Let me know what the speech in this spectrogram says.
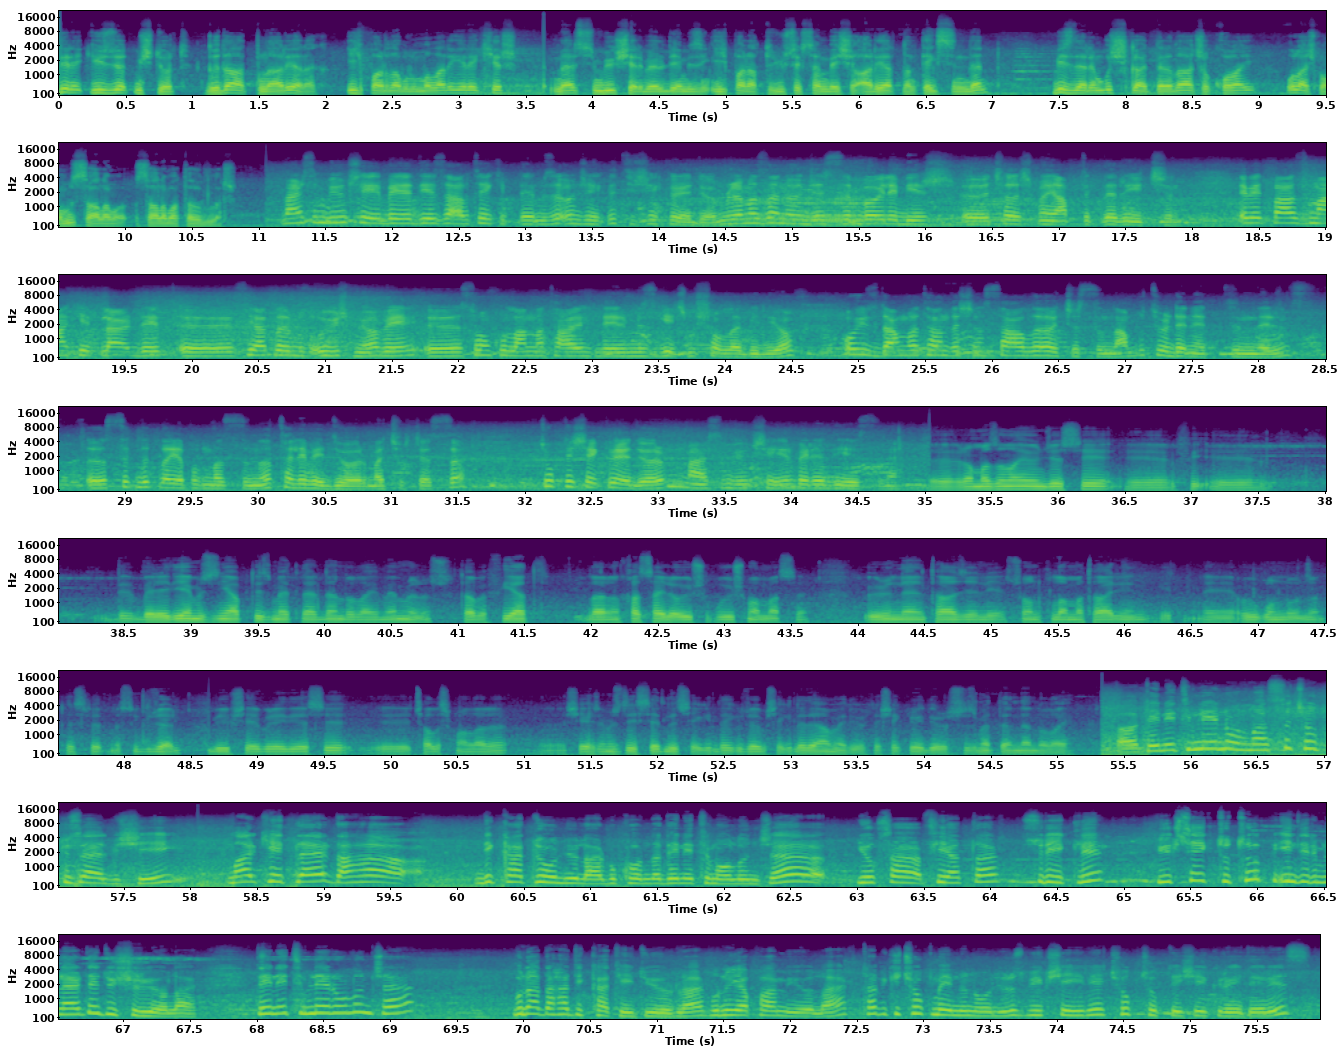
direkt 174 gıda hattını arayarak ihbarda bulunmaları gerekir. Mersin Büyükşehir Belediye'mizin ihbar hattı 185'i arayaraktan teksinden bizlerin bu şikayetlere daha çok kolay ulaşmamızı sağlama, sağlamaktadırlar. Mersin Büyükşehir Belediye Zabıta ekiplerimize öncelikle teşekkür ediyorum. Ramazan öncesi böyle bir e, çalışma yaptıkları için. Evet bazı marketlerde e, fiyatlarımız uyuşmuyor ve e, son kullanma tarihlerimiz geçmiş olabiliyor. O yüzden vatandaşın sağlığı açısından bu tür denetimlerin sıklıkla yapılmasını talep ediyorum açıkçası. Çok teşekkür ediyorum Mersin Büyükşehir Belediyesi'ne. Ee, Ramazan ayı öncesi e, e, belediyemizin yaptığı hizmetlerden dolayı memnunuz. Tabii fiyatların kasayla uyuşup uyuşmaması, ürünlerin tazeliği, son kullanma tarihinin e, uygunluğunu tespit etmesi güzel. Büyükşehir Belediyesi e, çalışmaları e, şehrimizde istediği şekilde güzel bir şekilde devam ediyor. Teşekkür ediyoruz hizmetlerinden dolayı. Aa, Denetimlerin olması çok güzel bir şey. Marketler daha dikkatli oluyorlar bu konuda denetim olunca. Yoksa fiyatlar sürekli yüksek tutup indirimlerde düşürüyorlar. Denetimler olunca buna daha dikkat ediyorlar. Bunu yapamıyorlar. Tabii ki çok memnun oluyoruz. Büyükşehir'e çok çok teşekkür ederiz.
